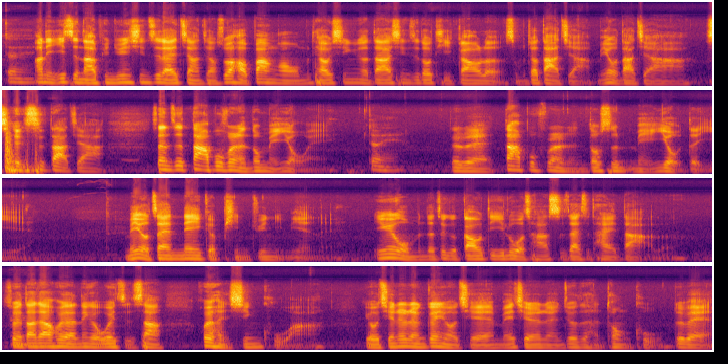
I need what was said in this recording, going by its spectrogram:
对。那你一直拿平均薪资来讲，讲说好棒哦，我们调薪了，大家薪资都提高了。什么叫大家？没有大家啊，谁是大家？甚至大部分人都没有哎。对。对不对？大部分人都是没有的耶，没有在那个平均里面，因为我们的这个高低落差实在是太大了，所以大家会在那个位置上会很辛苦啊。有钱的人更有钱，没钱的人就是很痛苦，对不对？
